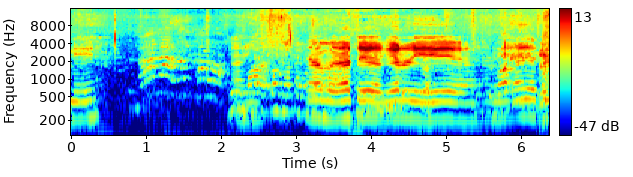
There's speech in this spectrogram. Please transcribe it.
ને આમ હાથે ગેરી ને અહીંયા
